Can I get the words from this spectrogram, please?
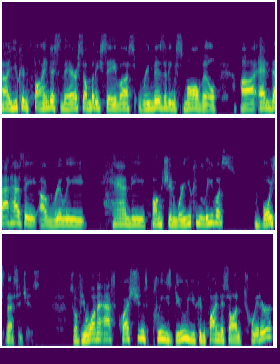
Uh, you can find us there. Somebody save us, revisiting Smallville. Uh, and that has a, a really handy function where you can leave us voice messages. So if you want to ask questions, please do. You can find us on Twitter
